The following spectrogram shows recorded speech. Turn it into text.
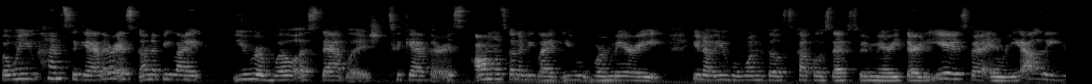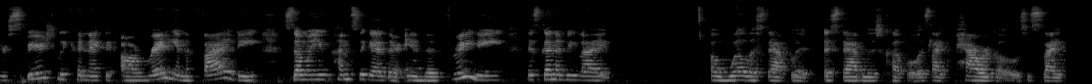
But when you come together, it's going to be like you were well established together. It's almost going to be like you were married. You know, you were one of those couples that's been married 30 years, but in reality, you're spiritually connected already in the 5D. So when you come together in the 3D, it's going to be like a well established established couple. It's like power goals. It's like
